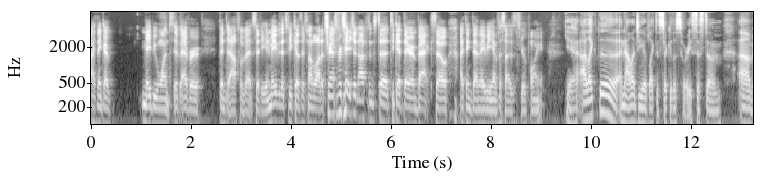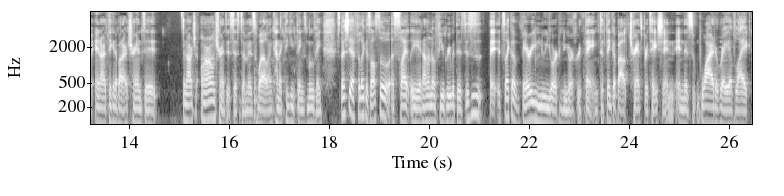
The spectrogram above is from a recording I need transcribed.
I think I've maybe once, if ever, been to Alphabet City. And maybe that's because there's not a lot of transportation options to, to get there and back. So I think that maybe emphasizes your point. Yeah, I like the analogy of like the circulatory system, um, and our thinking about our transit in our on our own transit system as well, and kind of thinking things moving. Especially, I feel like it's also a slightly, and I don't know if you agree with this. This is it's like a very New York, New Yorker thing to think about transportation in this wide array of like.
